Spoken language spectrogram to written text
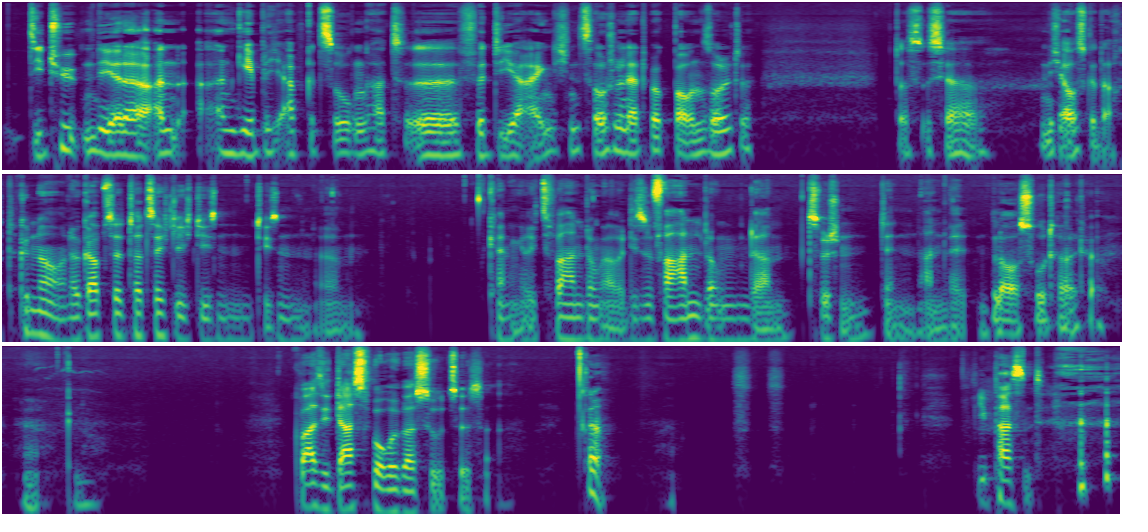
die Typen, die er da an, angeblich abgezogen hat, äh, für die er eigentlich ein Social Network bauen sollte. Das ist ja nicht ausgedacht. Genau, da gab es ja tatsächlich diesen, diesen, ähm, keine Gerichtsverhandlung, aber diese Verhandlungen da zwischen den Anwälten. Lawsuit halt, ja. Ja, genau. Quasi das, worüber Suits ist. Genau. Wie passend.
